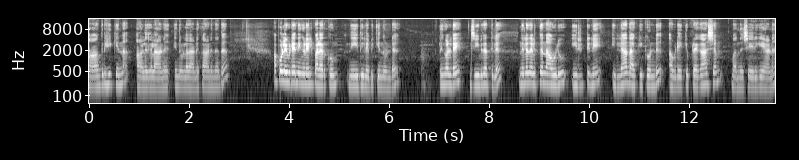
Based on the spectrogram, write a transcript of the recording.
ആഗ്രഹിക്കുന്ന ആളുകളാണ് എന്നുള്ളതാണ് കാണുന്നത്. അപ്പോൾ ഇവിടെ നിങ്ങളിൽ പലർക്കും നീതി ലഭിക്കുന്നുണ്ട്. നിങ്ങളുടെ ജീവിതത്തിൽ നിലനിൽക്കുന്ന ഒരു ഇരുട്ടിനെ ഇല്ലാതാക്കിക്കൊണ്ട് അവിടേക്ക് പ്രകാശം വന്നു ചേരുകയാണ്.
